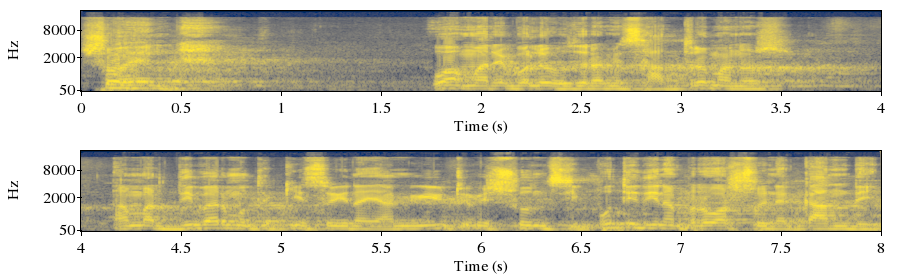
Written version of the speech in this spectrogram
সোহেল। ও আমারে বলে, হুজুর, আমি ছাত্র মানুষ। আমার দিবার মতো কিছুই নাই। আমি ইউটিউবে শুনছি, প্রতিদিন আপনার ওয়াজ শুনে কান দিই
